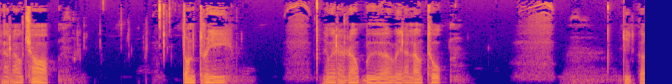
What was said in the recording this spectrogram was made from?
ถ้าเราชอบดนตรีเวลาเราเบื่อ เวลาเราทุกข์จิตก็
